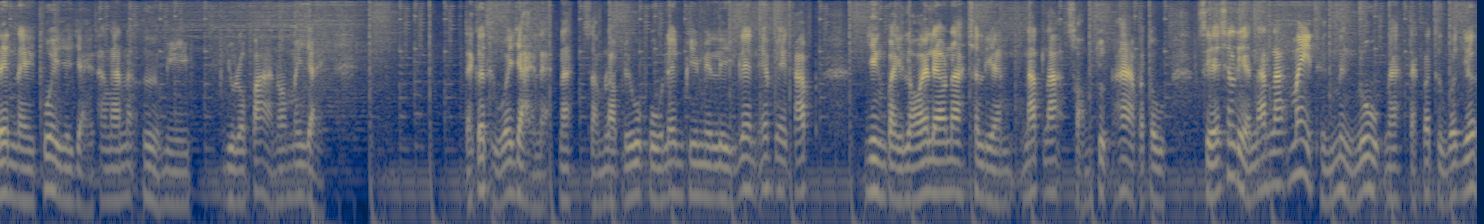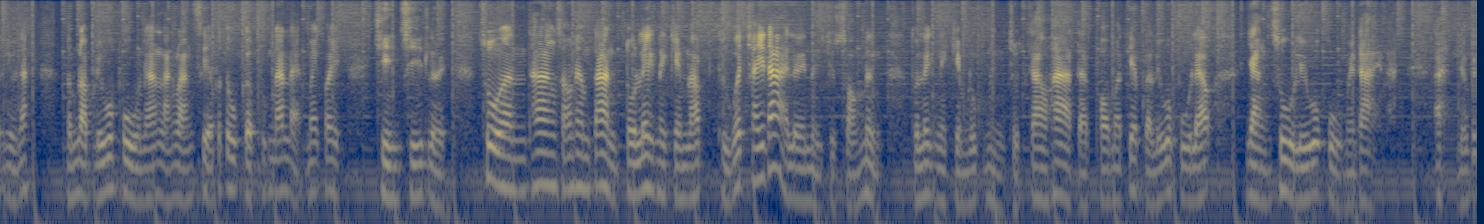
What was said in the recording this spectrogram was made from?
เล่นในถ้วยใหญ่ๆทั้งนั้นนะเออมียูโรป้าเนาะไม่ใหญ่ แต่ก็ถือว่าใหญ่แหละนะสำหรับลิเวอร์พูลเล่นพรีเมียร์ลีกเล่น FA ครับ ยิงไปร้อยแล้วนะ เฉลี่ยนัดละ 2.5 ประตู เสียเฉลี่ยนัดละไม่ถึง 1 ลูกนะ แต่ก็ถือว่าเยอะอยู่นะสำหรับลิเวอร์พูลนะ หลังๆ เสียประตูเกือบทุกนัดแหละ ไม่ค่อยคีนชีตเลย ส่วนทางเซาท์แ m ม t ตันตัวเลขในเกมรับ ถือว่าใช้ได้เลย 1.21 ตัวเลขในเกมลุก 1.95 แต่พอมาเทียบกับลิเวอร์พูลแล้วยังสู้ลิเวอร์พูลไม่ได้นะอะเดี๋ยวไป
